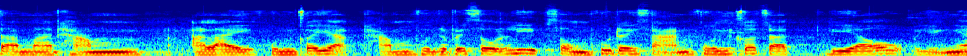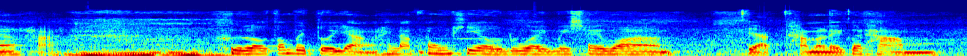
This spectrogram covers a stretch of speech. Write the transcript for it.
จะมาทำอะไร คุณก็อยากทำคุณจะไปโซนรีบส่งผู้โดยสารคุณก็จะเลี้ยวอย่างเงี้ยค่ะอืมคือเราต้องเป็นตัวอย่างให้นักท่องเที่ยวด้วย ไม่ใช่ว่าอยากทำอะไรก็ทำเออ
